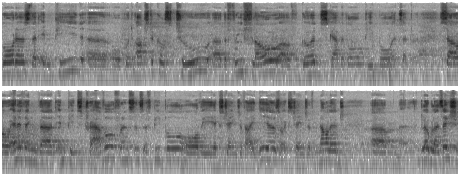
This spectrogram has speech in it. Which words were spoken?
borders that impede uh, or put obstacles to uh, the free flow of goods, capital, people, etc. So anything that impedes travel, for instance, of people, or the exchange of ideas or exchange of knowledge, um, globalization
